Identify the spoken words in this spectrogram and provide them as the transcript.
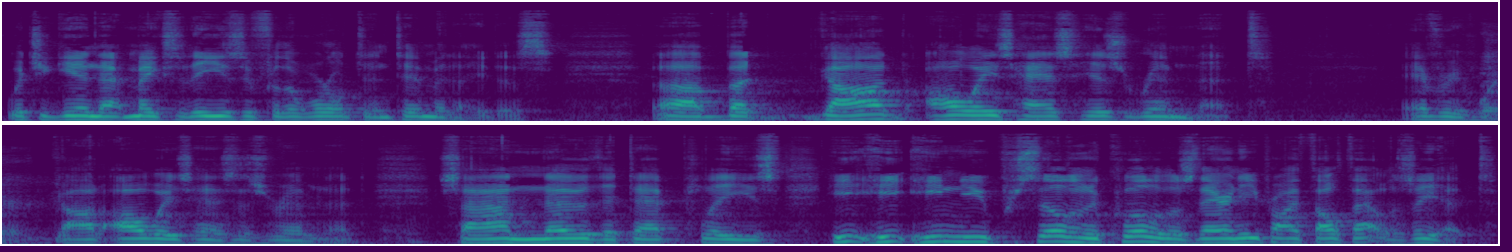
which again, that makes it easy for the world to intimidate us. Uh, but God always has his remnant everywhere. God always has his remnant. So I know that that pleased. He, he, he knew Priscilla and Aquila was there, and he probably thought that was it.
